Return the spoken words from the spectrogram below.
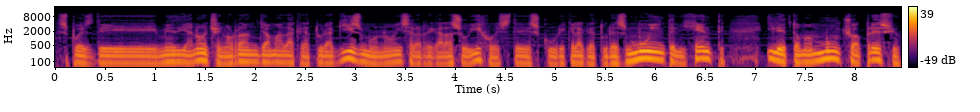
Después de medianoche, ¿no? Rand llama a la criatura Gizmo, ¿no? Y se la regala a su hijo. Este descubre que la criatura es muy inteligente y le toma mucho aprecio.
